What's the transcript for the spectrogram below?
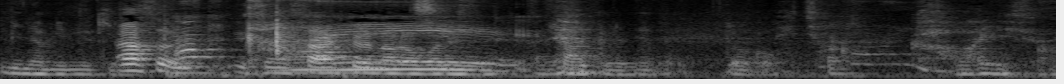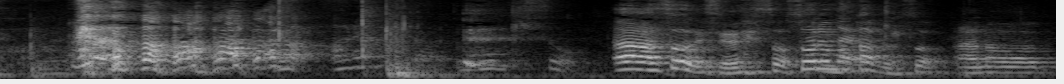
南向きのあそうあうちのサークルのロゴですサークルでのロゴめっちゃ可愛い。可愛いですよ。ね ああれ？動きそう。ああそうですよね。そうそれも多分そう。あの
